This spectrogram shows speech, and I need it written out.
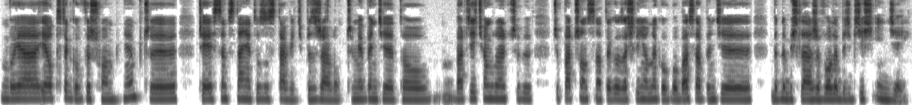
bo ja, ja od tego wyszłam, nie? Czy, czy ja jestem w stanie to zostawić bez żalu? Czy mnie będzie to bardziej ciągnąć, czy, czy patrząc na tego zaślinionego bobasa będzie, będę myślała, że wolę być gdzieś indziej?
